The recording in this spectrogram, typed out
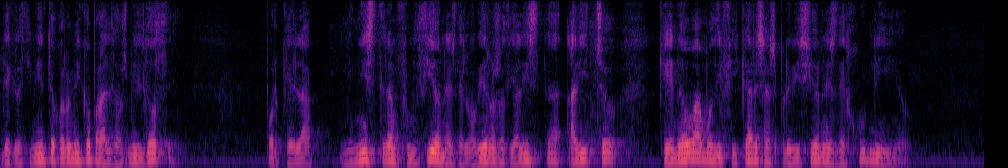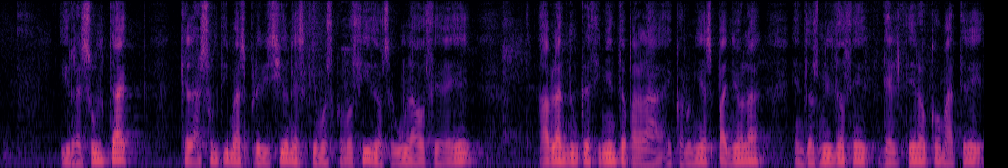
de crecimiento económico para el 2012, porque la ministra en funciones del Gobierno socialista ha dicho que no va a modificar esas previsiones de junio. Y resulta que las últimas previsiones que hemos conocido, según la OCDE, hablan de un crecimiento para la economía española en 2012 del 0,3.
